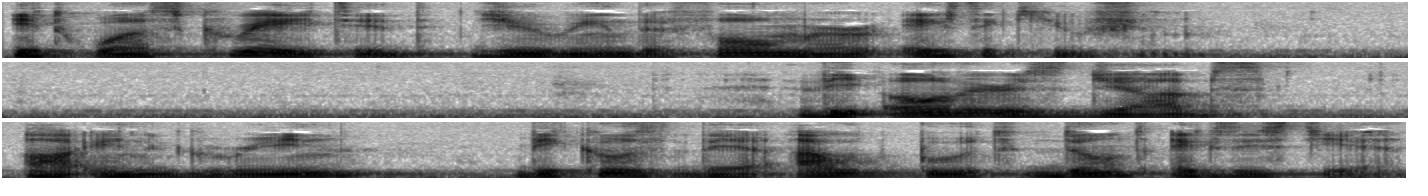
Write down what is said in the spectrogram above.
It was created during the former execution. The others jobs are in green because their output don't exist yet.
